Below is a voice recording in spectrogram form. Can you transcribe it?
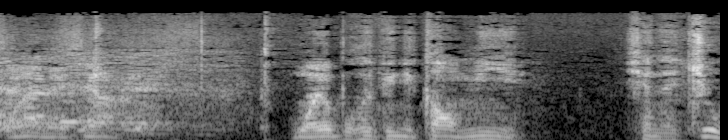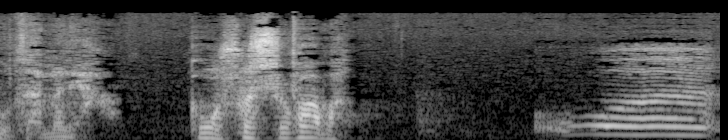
行了，刘星，我又不会给你告密，现在就咱们俩，跟我说实话吧。我，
